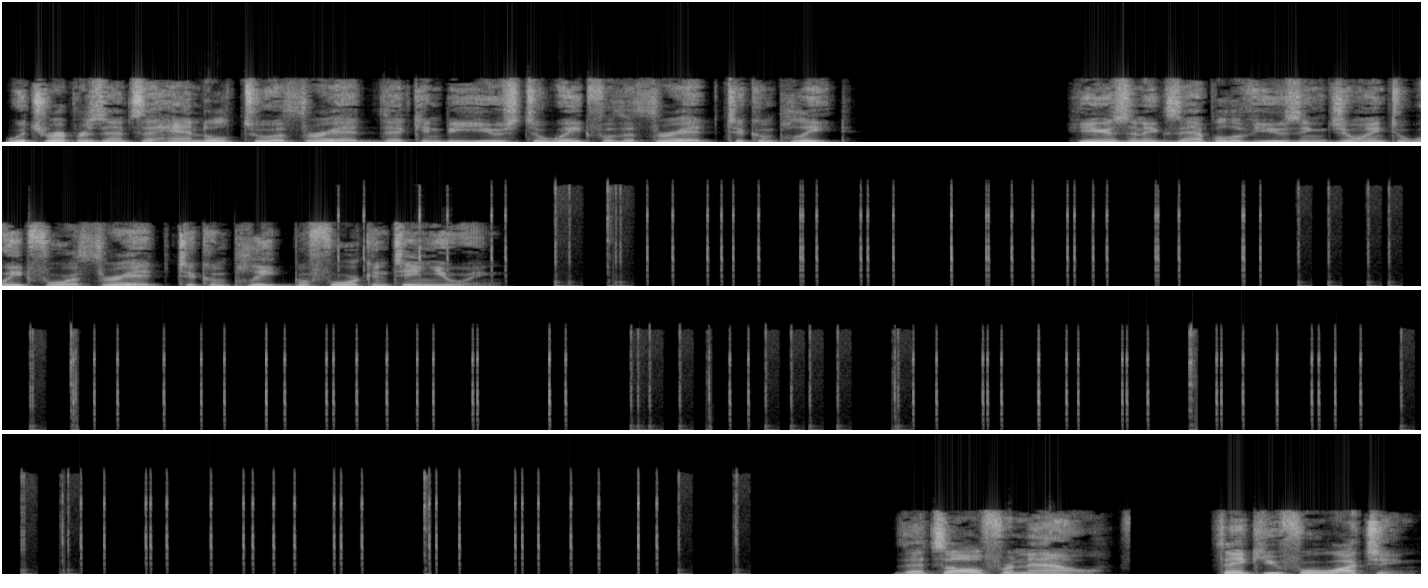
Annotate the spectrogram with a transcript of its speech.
which represents a handle to a thread that can be used to wait for the thread to complete. Here's an example of using join to wait for a thread to complete before continuing. That's all for now. Thank you for watching.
